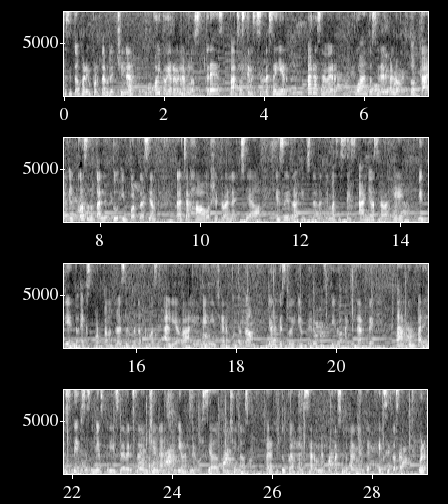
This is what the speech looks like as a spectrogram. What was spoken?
necesito para importar de China? Hoy te voy a revelar los tres pasos que necesitas seguir para saber cuánto será el valor total, el costo total de tu importación. Estudié trabajé en China durante más de seis años. Trabajé vendiendo, exportando a través de las plataformas de Alibaba y de MadeInChina.com. Y ahora que estoy en Perú, pues quiero ayudarte a, con varios tips desde mi experiencia de haber estado en China y haber negociado con chinos para que tú puedas realizar una importación totalmente exitosa. Bueno,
